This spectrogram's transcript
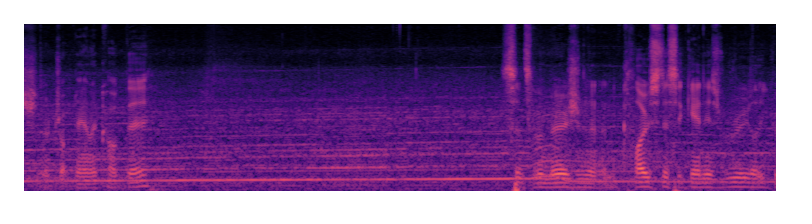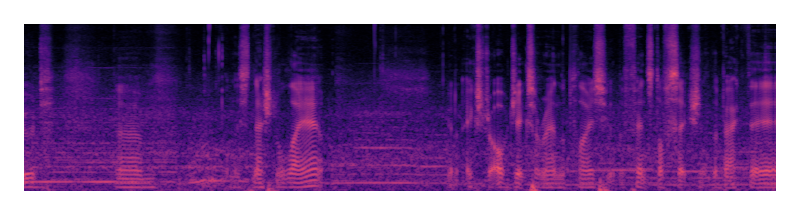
Should have dropped down a cog there. Sense of immersion and closeness again is really good um, on this national layout. You've got extra objects around the place, you've got the fenced off section at the back there.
